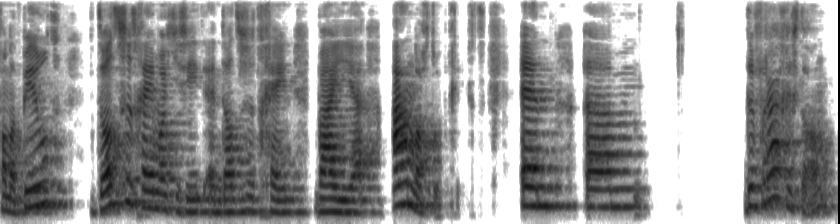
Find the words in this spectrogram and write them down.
van het beeld. Dat is hetgeen wat je ziet en dat is hetgeen waar je je aandacht op richt. En um, de vraag is dan,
